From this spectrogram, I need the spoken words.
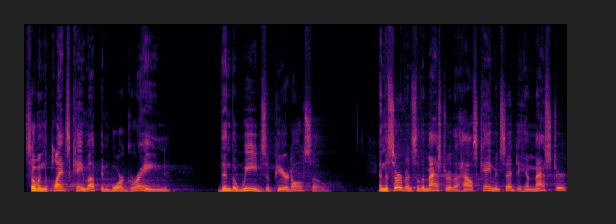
So when the plants came up and bore grain, then the weeds appeared also. And the servants of the master of the house came and said to him, Master,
